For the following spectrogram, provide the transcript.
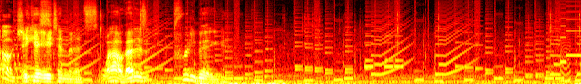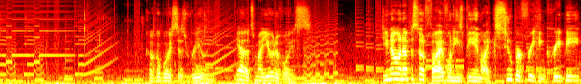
Oh, jeez. AKA 10 minutes. Wow, that is pretty big. Coco Boy says, really? Yeah, that's my Yoda voice. Do you know in episode 5 when he's being like super freaking creepy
